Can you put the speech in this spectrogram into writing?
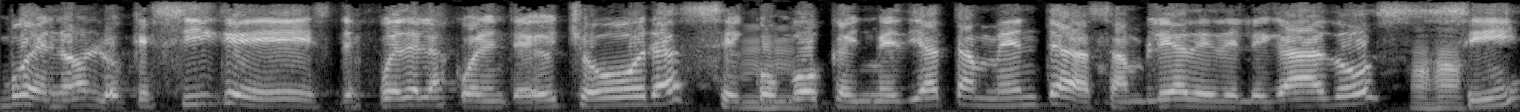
Bueno, lo que sigue es, después de las 48 horas, se convoca inmediatamente a asamblea de delegados, ¿sí?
